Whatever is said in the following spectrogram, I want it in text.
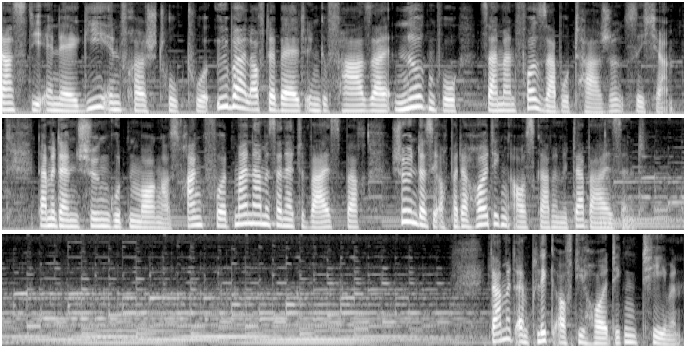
dass die Energieinfrastruktur überall auf der Welt in Gefahr sei. Nirgendwo sei man vor Sabotage sicher. Damit einen schönen guten Morgen aus Frankfurt. Mein Name ist Annette Weißbach. Schön, dass Sie auch bei der heutigen Ausgabe mit dabei sind. Damit ein Blick auf die heutigen Themen.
